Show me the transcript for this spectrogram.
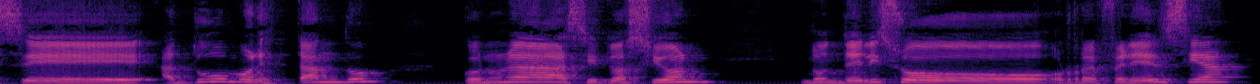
se anduvo molestando con una situación donde él hizo referencia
